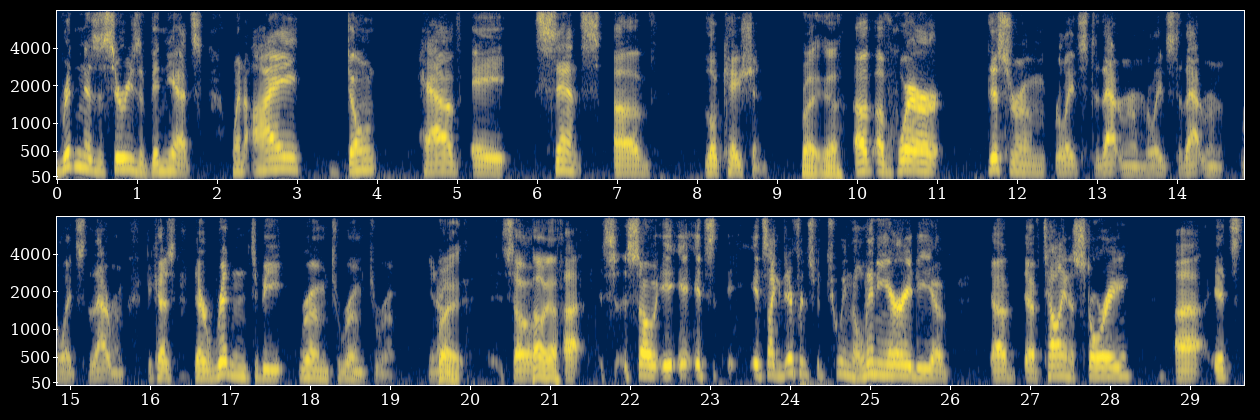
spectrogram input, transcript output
written as a series of vignettes when i don't have a sense of location Right, yeah. of of where this room relates to that room relates to that room relates to that room because they're written to be room to room to room you know Right. so Oh yeah. s- so it, it, it's it's like a difference between the linearity of of, of telling a story uh it's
